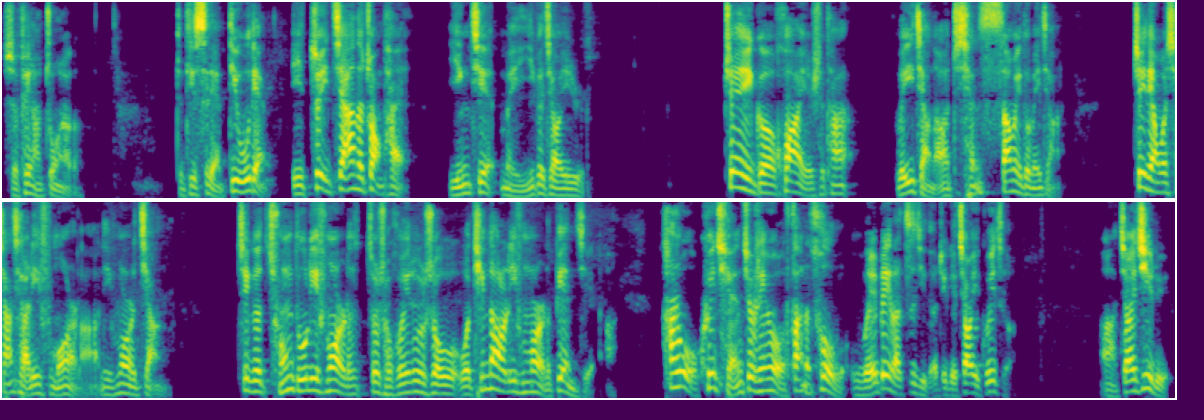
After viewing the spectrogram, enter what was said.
是非常重要的。这第四点，第五点，以最佳的状态迎接每一个交易日。这个话也是他唯一讲的啊，前三位都没讲。这点我想起来利弗莫尔了啊，利弗莫尔讲这个重读利弗莫尔的这首回忆录的时候，我听到了利弗莫尔的辩解啊。他说我亏钱就是因为我犯了错误，违背了自己的这个交易规则啊，交易纪律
